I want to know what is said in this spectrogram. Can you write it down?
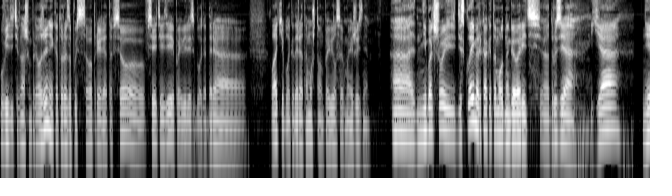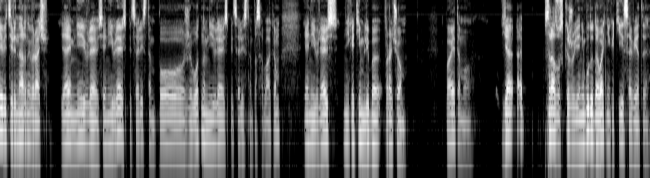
увидите в нашем приложении, которое запустится в апреле, это все, все эти идеи появились благодаря Лаки, благодаря тому, что он появился в моей жизни. А, небольшой дисклеймер, как это модно говорить. Друзья, я не ветеринарный врач. Я им не являюсь. Я не являюсь специалистом по животным, не являюсь специалистом по собакам. Я не являюсь никаким либо врачом. Поэтому я э, сразу скажу, я не буду давать никакие советы.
